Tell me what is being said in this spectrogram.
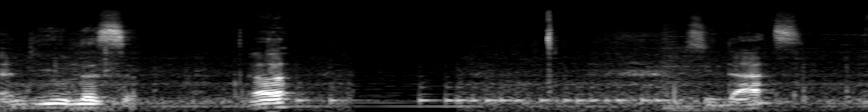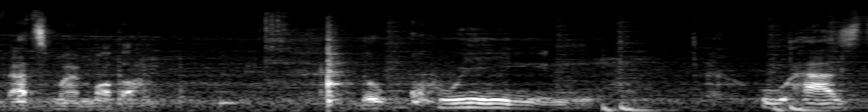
And you listen. Huh? See that? That's my mother. The queen who has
